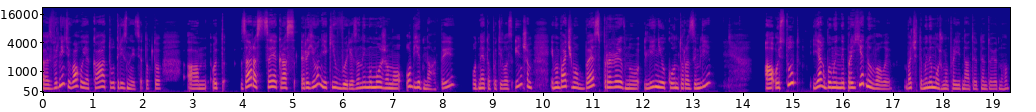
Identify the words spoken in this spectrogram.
Зверніть увагу, яка тут різниця. Тобто, от зараз це якраз регіон, який вирізаний, ми можемо об'єднати одне топотіло з іншим, і ми бачимо безперервну лінію контура землі. А ось тут, як би ми не приєднували, бачите, ми не можемо приєднати одне до одного.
